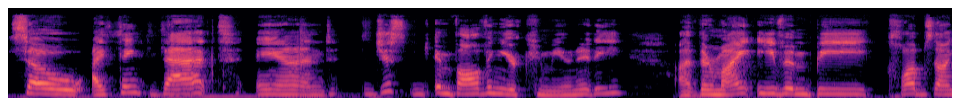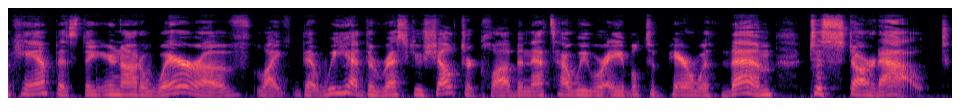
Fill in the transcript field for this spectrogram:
So I think that and just involving your community. Uh, there might even be clubs on campus that you're not aware of, like that we had the Rescue Shelter Club, and that's how we were able to pair with them to start out.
